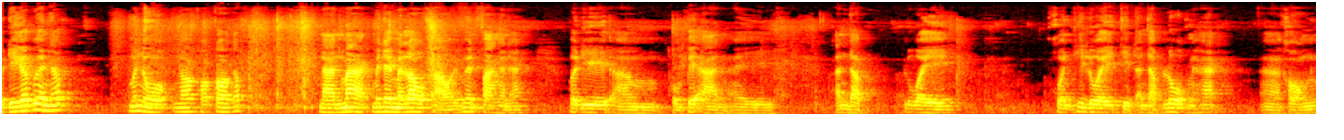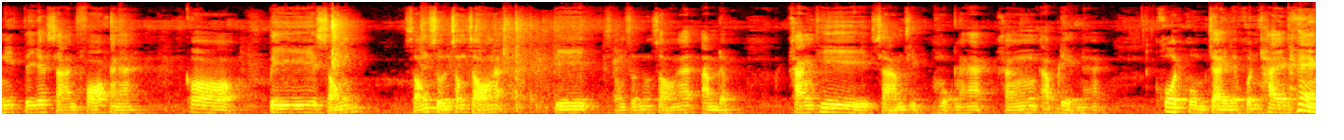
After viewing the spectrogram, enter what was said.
ัสดีครับเพื่อนครับ มโนกนอขอกอครับ นานมากไม่ได้มาเล่าข่าวให้เพื่อนฟังนะพอดีผมไปอ่านไออันดับรวย คนที่รวยติดอันดับโลกนะฮะอของนิตยสารฟอกนะ ก็ปี2 2022อะปี 2022ฮะอันดับครั้งที่ 36 นะฮะ ครั้งอัปเดตนะฮะ โคตรภูมิใจเลยคนไทยแม่ง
